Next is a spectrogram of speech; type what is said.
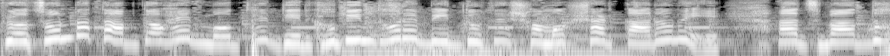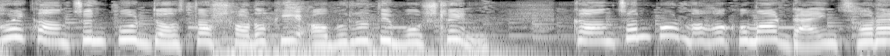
প্রচণ্ড তাপদহের মধ্যে দীর্ঘদিন ধরে বিদ্যুতের সমস্যার কারণে আজ বাধ্য হয়ে কাঞ্চনপুর দস্তা সড়কে অবরোধে বসলেন কাঞ্চনপুর মহকুমার ডাইনছড়া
